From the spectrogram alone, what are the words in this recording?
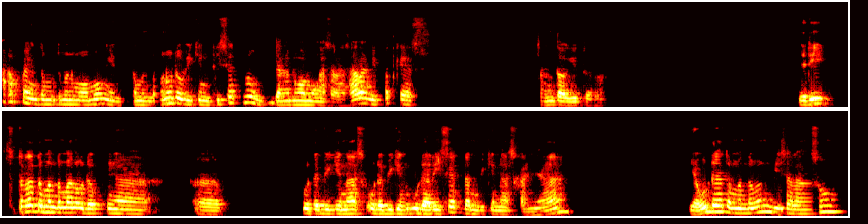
Apa yang teman-teman mau ngomongin? Teman-teman udah bikin riset belum? Jangan ngomong asal-asalan di podcast. Contoh gitu. Jadi setelah teman-teman udah punya uh, udah bikin nas udah bikin udah riset dan bikin naskahnya, ya udah teman-teman bisa langsung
